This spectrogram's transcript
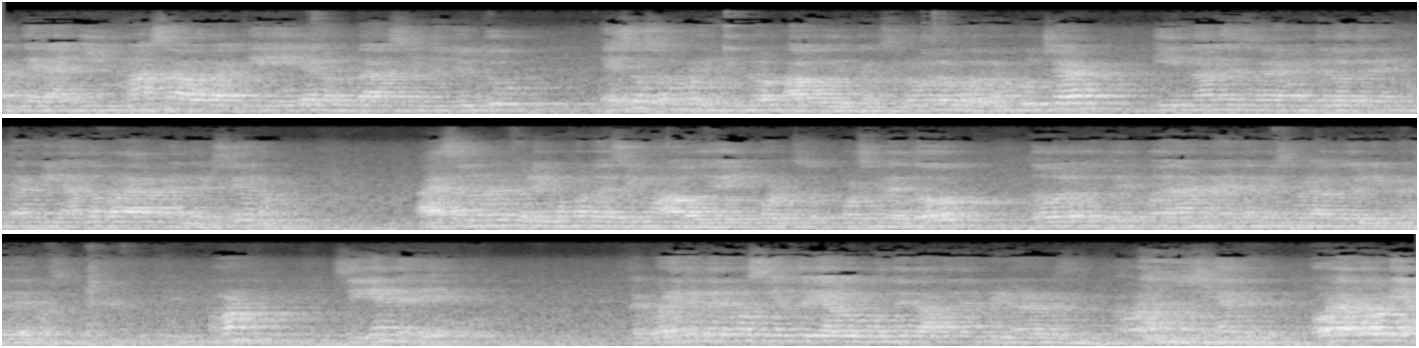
Cantera y más ahora que ella lo está haciendo en YouTube. Esos son, por ejemplo, audios que nosotros lo podemos escuchar y no necesariamente lo tenemos que estar mirando para aprender, ¿sí o no? A eso nos referimos cuando decimos audio y por, por sobre todo, todo lo que ustedes puedan aprender también sobre audiolibros y demás. Amor, siguiente. eh. Recuerden que tenemos ciento y algo puntos estamos en el primero. Bueno, siguiente. Oratoria.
